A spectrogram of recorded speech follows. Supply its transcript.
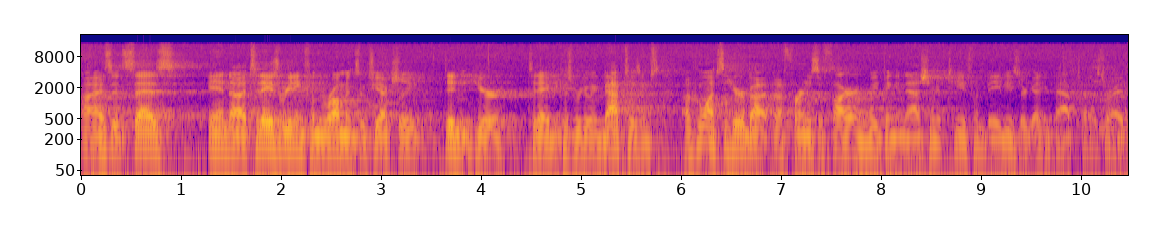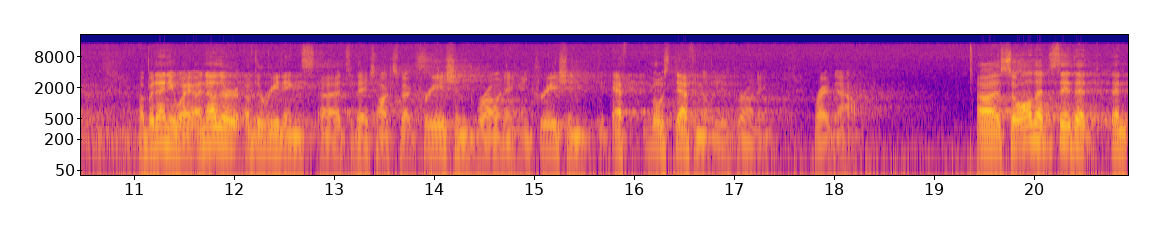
Uh, as it says in today's reading from the Romans, which we actually didn't hear today because we're doing baptisms. Uh, who wants to hear about a furnace of fire and weeping and gnashing of teeth when babies are getting baptized, right? Uh, but anyway, another of the readings uh, today talks about creation groaning, and creation F- most definitely is groaning right now. Uh, so all that to say that then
